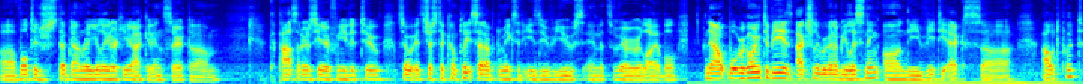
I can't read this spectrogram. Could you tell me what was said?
uh, voltage step down regulator here. I could insert um, capacitors here if we needed to. So it's just a complete setup that makes it easy of use and it's very reliable. Now what we're going to be is actually we're going to be listening on the VTX uh, output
